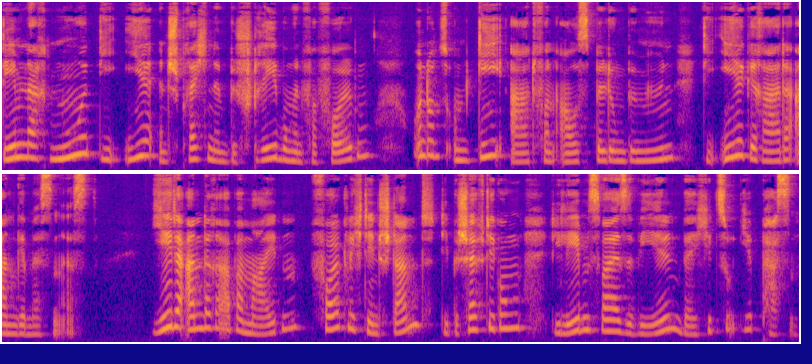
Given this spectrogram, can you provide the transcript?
demnach nur die ihr entsprechenden Bestrebungen verfolgen und uns um die Art von Ausbildung bemühen, die ihr gerade angemessen ist. Jede andere aber meiden, folglich den Stand, die Beschäftigung, die Lebensweise wählen, welche zu ihr passen.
